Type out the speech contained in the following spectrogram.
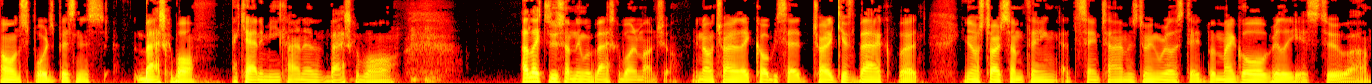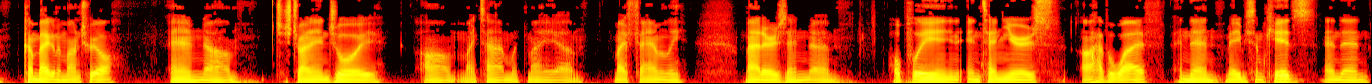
own sports business, basketball academy kind of basketball. I'd like to do something with basketball in Montreal. You know, try to like Koby said, try to give back, but you know, start something at the same time as doing real estate. But my goal really is to um, come back to Montreal and um, just try to enjoy um, my time with my um, my family matters and um, hopefully in, in 10 years I'll have a wife and then maybe some kids and then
